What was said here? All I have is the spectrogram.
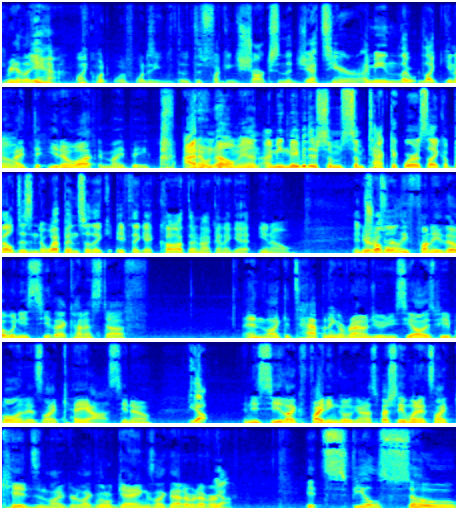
Really? Yeah. Like what? What, what is he? The, the fucking sharks and the jets here? I mean, like, like you know, I think you know what it might be. I don't know, man. I mean, maybe there's some some tactic where it's like a belt isn't a weapon, so they if they get caught, they're not going to get you know in you know, trouble. It's really funny though when you see that kind of stuff, and like it's happening around you, and you see all these people, and it's like chaos, you know. yeah. And you see like fighting going on, especially when it's like kids and like or like little gangs like that or whatever. Yeah. it feels so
